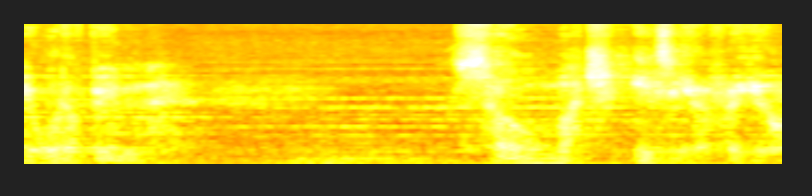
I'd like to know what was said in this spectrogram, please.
It would have been so much easier for you.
